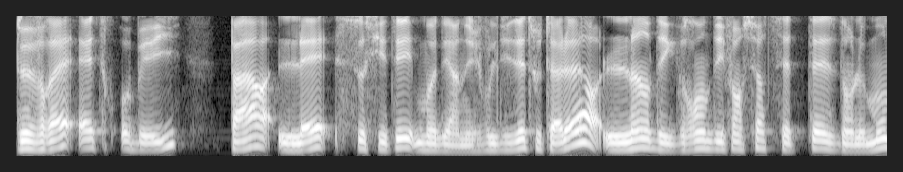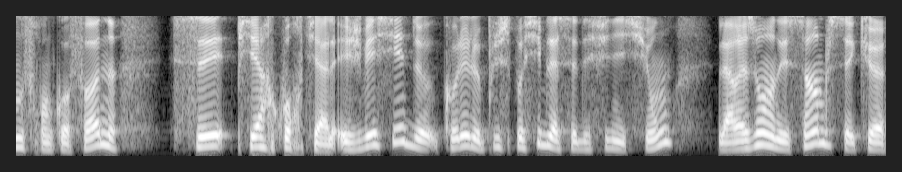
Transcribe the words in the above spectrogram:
devrait être obéie par les sociétés modernes. Et je vous le disais tout à l'heure, l'un des grands défenseurs de cette thèse dans le monde francophone, c'est Pierre Courtial. Et je vais essayer de coller le plus possible à sa définition. La raison en est simple, c'est que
